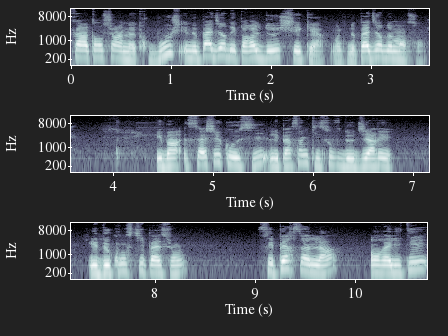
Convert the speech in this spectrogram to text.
faire attention à notre bouche et ne pas dire des paroles de shaker, donc ne pas dire de mensonges. Et eh ben, sachez qu'aussi, les personnes qui souffrent de diarrhée et de constipation, ces personnes-là, en réalité,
